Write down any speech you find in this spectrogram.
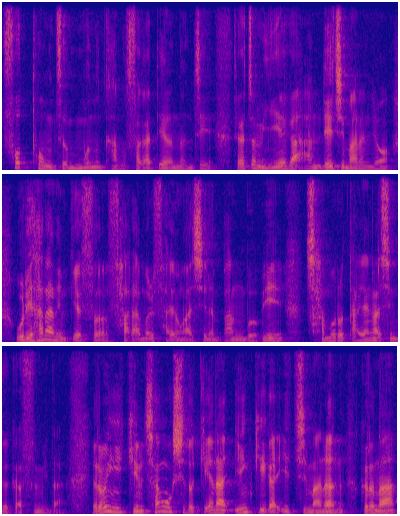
소통 전문 강사가 되었는지 제가 좀 이해가 안 되지만은요. 우리 하나님께서 사람을 사용하시는 방법이 참으로 다양하신 것 같습니다. 여러분 이 김창욱 씨도 꽤나 인기가 있지만 은 그러나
